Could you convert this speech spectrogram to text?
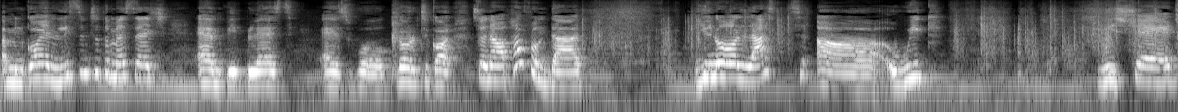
I mean go and listen to the message and be blessed as well. Glory to god. So now apart from that you know last uh week we shared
